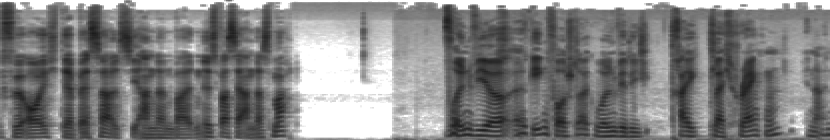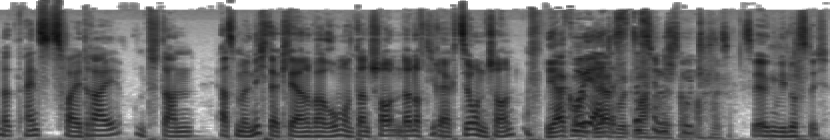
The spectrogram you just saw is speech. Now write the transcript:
für euch der besser als die anderen beiden ist, was er anders macht. Wollen wir, äh, Gegenvorschlag, wollen wir die drei gleich ranken in einer 1, 2, 3 und dann erstmal nicht erklären, warum und dann schauen und dann auf die Reaktionen schauen. Ja, gut, oh ja, ja das, gut, das finde ich gut. Das wäre irgendwie lustig.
